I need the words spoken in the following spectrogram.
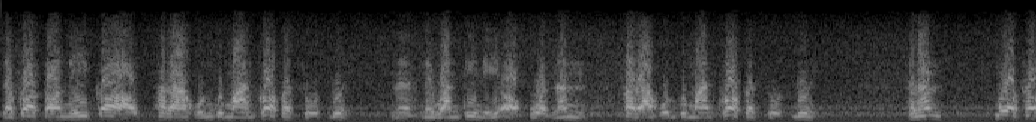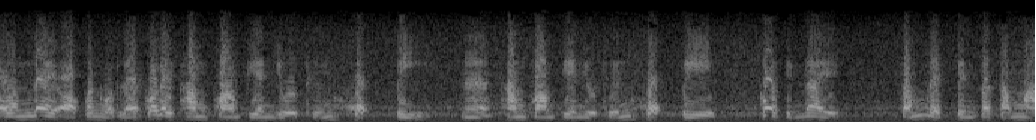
แล้วก็ตอนนี้ก็พระราหุลกุมารก็ประสูติด้วยนะในวันที่หนีออกบวชนั้น พระราหุลกุมารก็ประสูติด้วย ฉะนั้นเมื่อพระองค์ได้ออกผนวดแล้วก็ได้ทำความเพียรอยู่ถึงหกปี ทำความเพียรอยู่ถึงหกปี ก็จึงได้สำเร็จเป็นพระสัมมา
